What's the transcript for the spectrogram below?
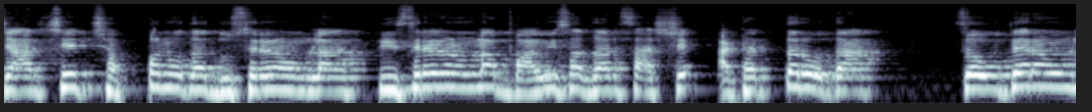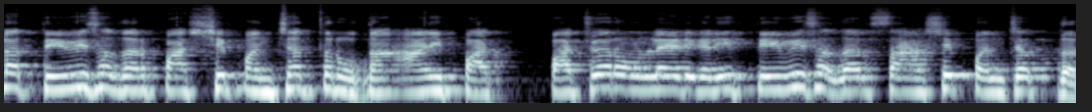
चारशे छप्पन होता दुसऱ्या राऊंडला तिसऱ्या राऊंडला बावीस हजार सातशे अठ्याहत्तर होता. चौथ्या राऊंडला तेवीस हजार पाचशे पंच्याहत्तर होता आणि पाच पाचव्या राऊंडला या ठिकाणी तेवीस हजार सहाशे पंच्याहत्तर.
